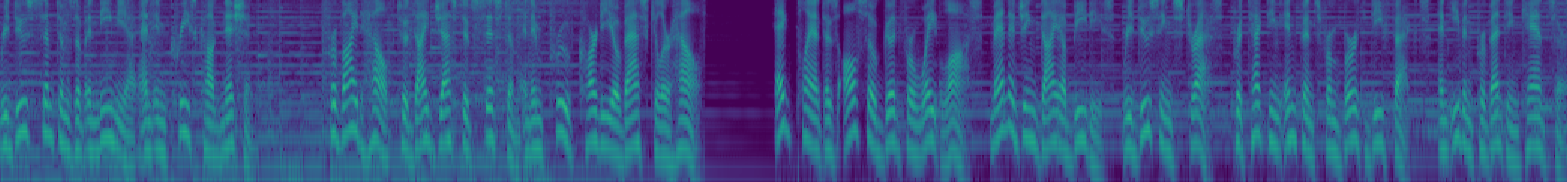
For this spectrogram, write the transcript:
reduce symptoms of anemia and increase cognition. Provide help to digestive system and improve cardiovascular health. Eggplant is also good for weight loss, managing diabetes, reducing stress, protecting infants from birth defects, and even preventing cancer.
